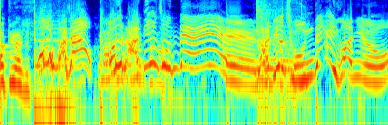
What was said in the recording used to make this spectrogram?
어떻게 하셨어요? 어 맞아요. 오늘 라디오 좋은데 라디오 좋은데 이거 아니에요.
